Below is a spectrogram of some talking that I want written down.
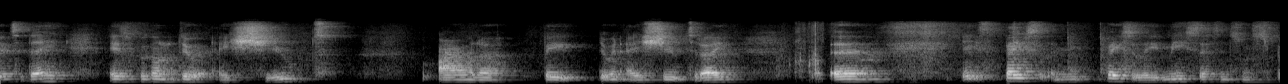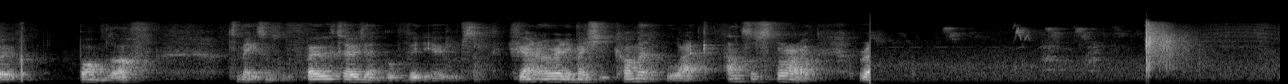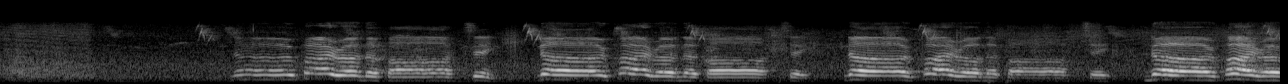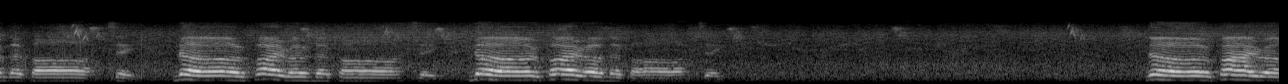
today is we're gonna do a shoot. I'm gonna be doing a shoot today. Um, it's basically basically me setting some spoke bombs off to make some good photos and good videos. If you haven't already, make sure you comment, like, and subscribe. No pyro on the party. No pyro on the party. No pyro on the party. No pyro on the party. No pyro on the party. No pyro on the party. No pyro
